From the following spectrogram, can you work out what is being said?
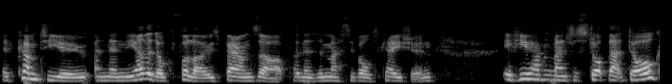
they've come to you, and then the other dog follows, bounds up, and there's a massive altercation. If you haven't managed to stop that dog,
